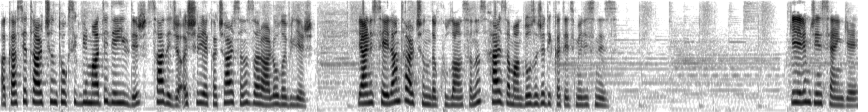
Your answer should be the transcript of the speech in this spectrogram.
Akasya tarçını toksik bir madde değildir. Sadece aşırıya kaçarsanız zararlı olabilir. Yani Seylan tarçını da kullansanız her zaman dozaja dikkat etmelisiniz. Gelelim ginsenge.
